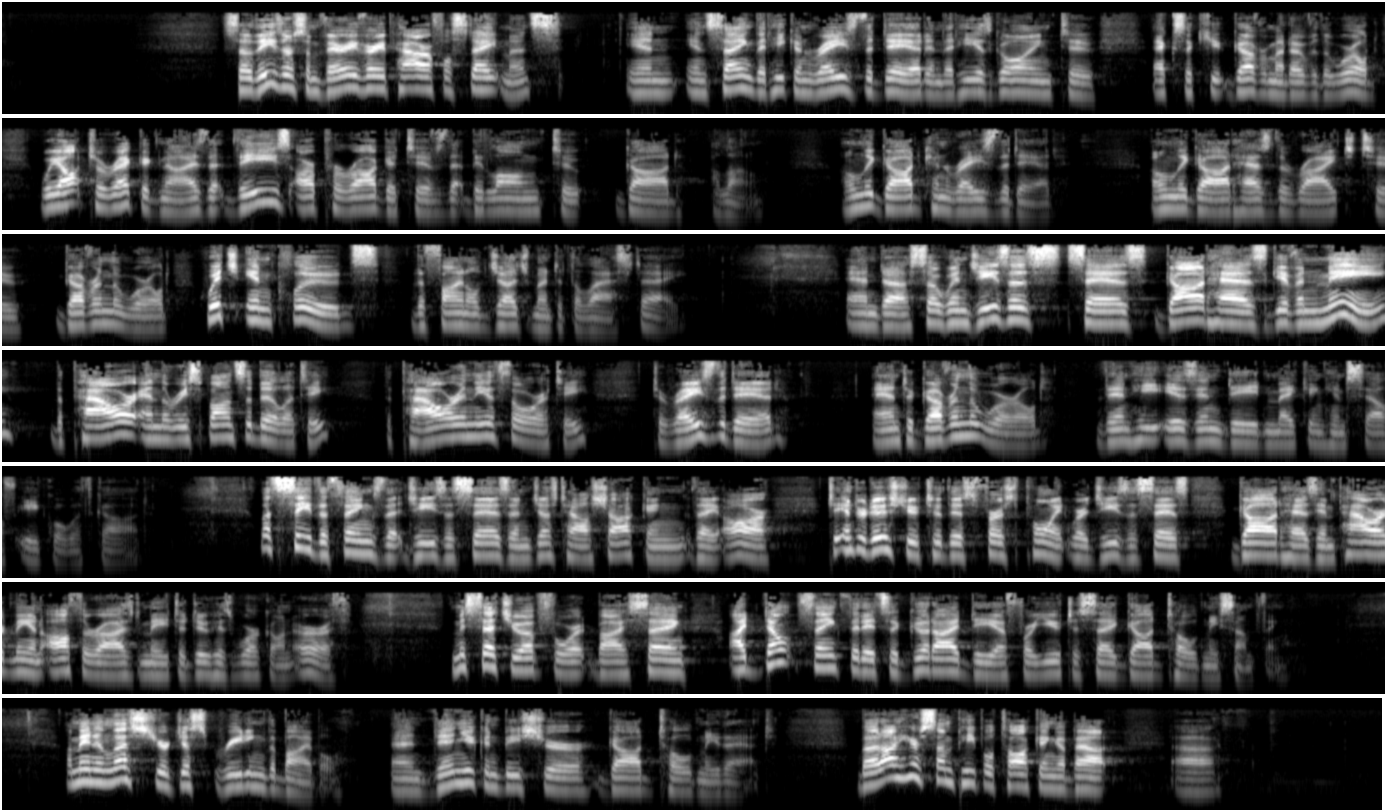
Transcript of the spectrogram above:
So these are some very, very powerful statements in, in saying that he can raise the dead and that he is going to execute government over the world. We ought to recognize that these are prerogatives that belong to God alone. Only God can raise the dead. Only God has the right to govern the world, which includes the final judgment at the last day. And uh, so when Jesus says, God has given me the power and the responsibility, the power and the authority to raise the dead and to govern the world, then he is indeed making himself equal with God. Let's see the things that Jesus says and just how shocking they are. To introduce you to this first point where Jesus says, God has empowered me and authorized me to do his work on earth. Let me set you up for it by saying, I don't think that it's a good idea for you to say, God told me something. I mean, unless you're just reading the Bible, and then you can be sure God told me that. But I hear some people talking about uh,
